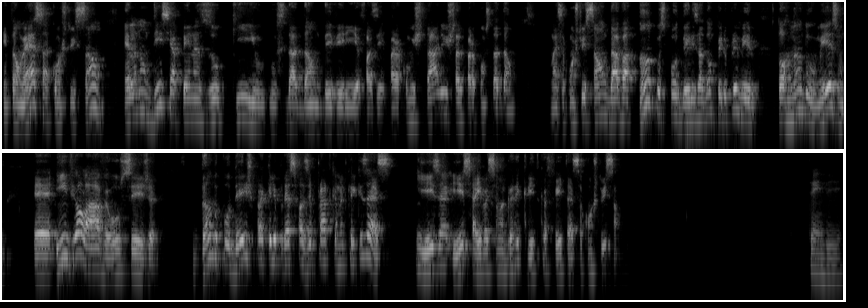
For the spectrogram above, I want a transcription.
Então, essa Constituição, ela não disse apenas o que o, o cidadão deveria fazer para com o Estado e o Estado para com o cidadão mas a Constituição dava amplos poderes a Dom Pedro I, tornando o mesmo é, inviolável, ou seja, dando poderes para que ele pudesse fazer praticamente o que ele quisesse. E esse aí vai ser uma grande crítica feita a essa Constituição. Entendi.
